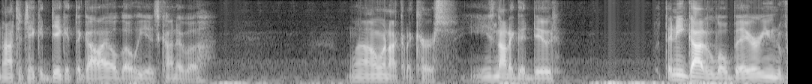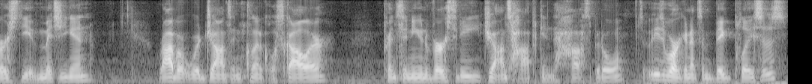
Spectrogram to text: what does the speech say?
not to take a dig at the guy, although he is kind of a. Well, we're not going to curse. He's not a good dude. Then he got a little bigger, University of Michigan, Robert Wood Johnson Clinical Scholar, Princeton University, Johns Hopkins Hospital. So he's working at some big places.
